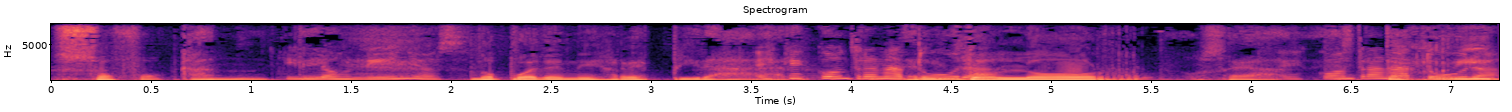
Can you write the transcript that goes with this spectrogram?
sofocante. Y los niños. No pueden ni respirar. Es que es contra natura. El dolor, o sea, es contra natura.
